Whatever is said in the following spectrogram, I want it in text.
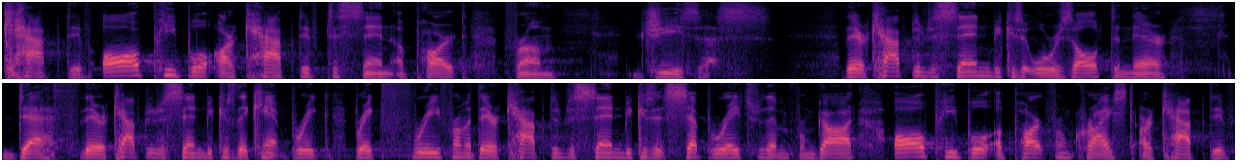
captive. All people are captive to sin apart from Jesus. They are captive to sin because it will result in their death. They're captive to sin because they can't break, break free from it. They are captive to sin because it separates them from God. All people apart from Christ are captive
